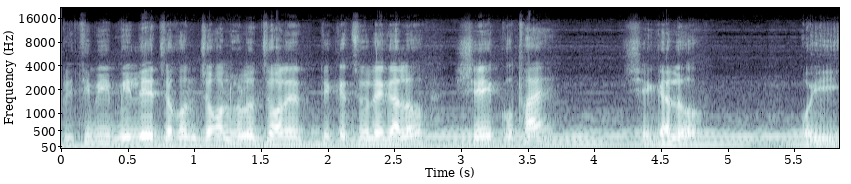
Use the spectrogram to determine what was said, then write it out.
পৃথিবী মিলে যখন জল হলো, জলের থেকে চলে গেল, সে কোথায়? সে গেল ওই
